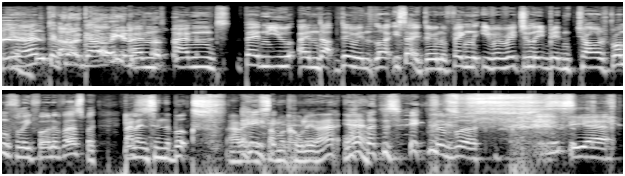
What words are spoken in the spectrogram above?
You know, they've got to go. go, you know. And, and then you end up doing, like you say, doing the thing that you've originally been charged wrongfully for in the first place. It's- Balancing the books. I bet someone call it that. Yeah. Balancing the books. yeah.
